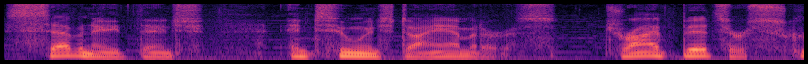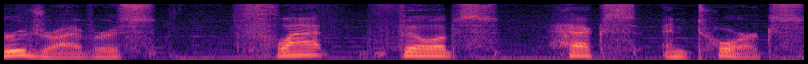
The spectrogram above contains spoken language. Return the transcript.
7 8 inch, and 2 inch diameters, drive bits or screwdrivers, flat, Phillips, hex, and Torx,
